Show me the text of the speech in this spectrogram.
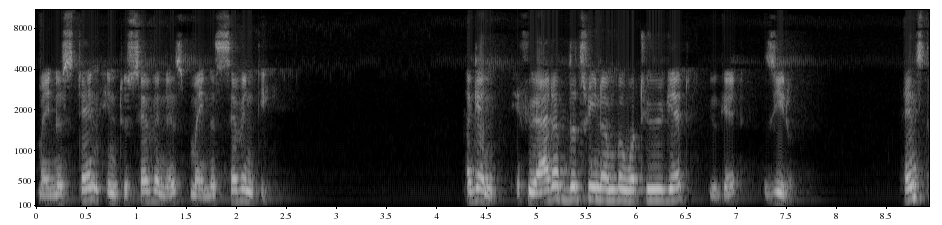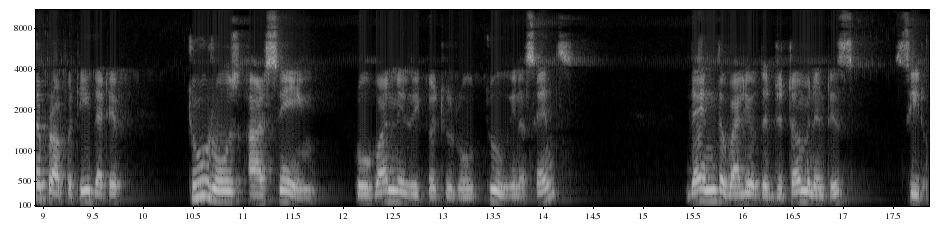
minus 10 into 7 is minus 70 again if you add up the three number what do you get? You get 0 hence the property that if two rows are same row 1 is equal to row 2 in a sense then the value of the determinant is 0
